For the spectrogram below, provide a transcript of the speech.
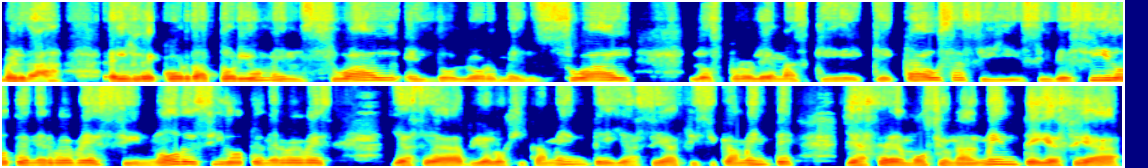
¿Verdad? El recordatorio mensual, el dolor mensual, los problemas que, que causa si, si decido tener bebés, si no decido tener bebés, ya sea biológicamente, ya sea físicamente, ya sea emocionalmente, ya sea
